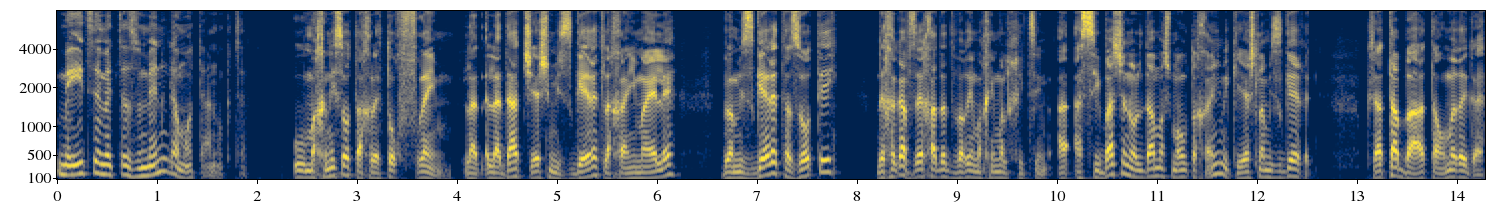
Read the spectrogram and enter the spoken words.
מאיץ זה מתזמן גם אותנו קצת. הוא מכניס אותך לתוך פריים, לדעת שיש מסגרת לחיים האלה, והמסגרת הזאתי, דרך אגב, זה אחד הדברים הכי מלחיצים. הסיבה שנולדה משמעות החיים היא כי יש לה מסגרת. כשאתה בא, אתה אומר, רגע,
